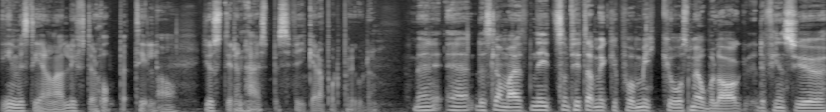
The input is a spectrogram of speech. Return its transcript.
investerarna lyfter hoppet till ja. just i den här specifika rapportperioden. Men eh, det slår mig att ni som tittar mycket på mikro och småbolag, det finns ju eh,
